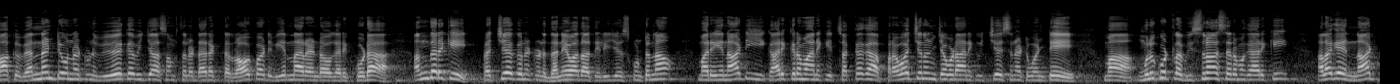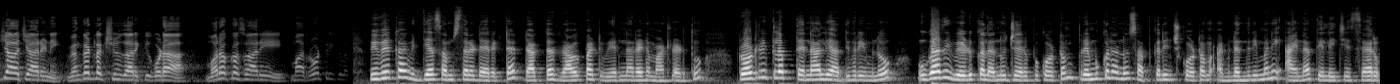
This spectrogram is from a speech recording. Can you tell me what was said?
మాకు వెన్నంటి ఉన్నటువంటి వివేక విద్యా సంస్థల డైరెక్టర్ రావుపాటి వీరనారాయణరావు గారికి కూడా అందరికీ ప్రత్యేకమైనటువంటి ధన్యవాదాలు తెలియజేసుకుంటున్నాం. మరి ఈనాటి ఈ కార్యక్రమానికి చక్కగా ప్రవచనం చెప్పడానికి ఇచ్చేసినటువంటి మా ములుకుట్ల విశ్వనాథ శర్మ గారికి అలాగే నాట్యాచారిణి వెంకటలక్ష్మి గారికి కూడా మరొకసారి మా రోటరీ క్లబ్ వివేక విద్యా సంస్థల డైరెక్టర్ డాక్టర్ రావిపాటి వీరనారాయణ మాట్లాడుతూ రోటరీ క్లబ్ తెనాలి ఆధ్వర్యంలో ఉగాది వేడుకలను జరుపుకోవటం ప్రముఖులను సత్కరించుకోవటం అభినందనీయమని ఆయన తెలియజేశారు.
